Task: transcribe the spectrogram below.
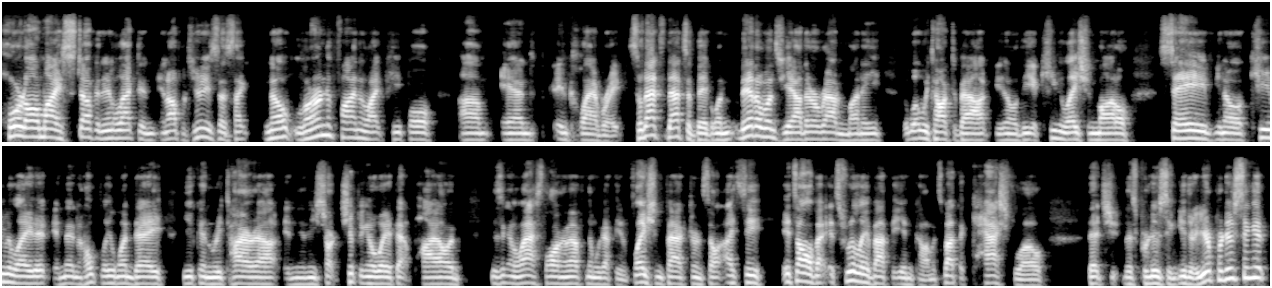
hoard all my stuff and intellect and, and opportunities. That's like, no, learn to find the right people um, and and collaborate. So that's that's a big one. The other ones, yeah, they're around money. What we talked about, you know, the accumulation model. Save, you know, accumulate it, and then hopefully one day you can retire out, and then you start chipping away at that pile. And isn't going to last long enough. And then we got the inflation factor. And so I see it's all about, it's really about the income. It's about the cash flow that you, that's producing either you're producing it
